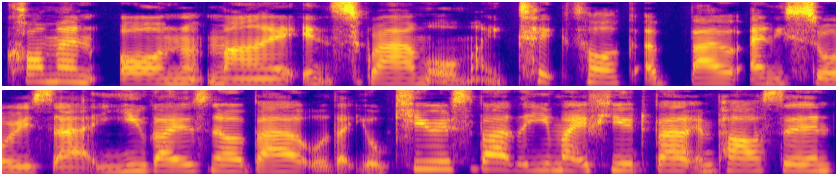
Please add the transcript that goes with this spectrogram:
Comment on my Instagram or my TikTok about any stories that you guys know about or that you're curious about that you might have heard about in passing.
